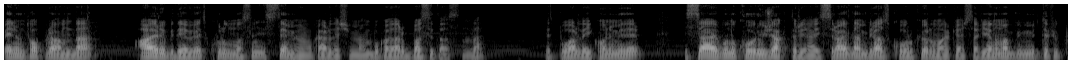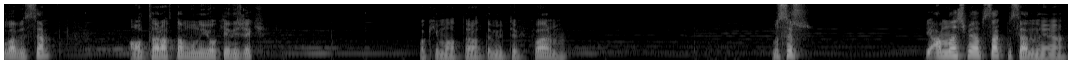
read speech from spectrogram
Benim toprağımda ayrı bir devlet kurulmasını istemiyorum kardeşim ben. Bu kadar basit aslında. Evet bu arada ekonomide İsrail bunu koruyacaktır ya. İsrail'den biraz korkuyorum arkadaşlar. Yanıma bir müttefik bulabilsem alt taraftan bunu yok edecek. Bakayım alt tarafta müttefik var mı? Mısır. Bir anlaşma yapsak mı seninle ya?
